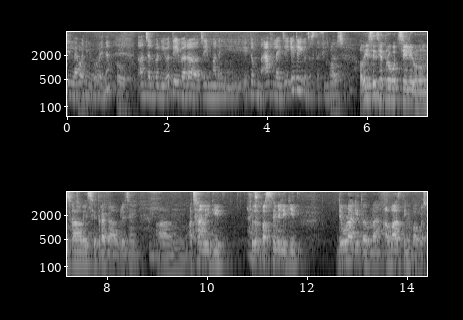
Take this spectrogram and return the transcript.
जिल्ला पनि हो होइन? अञ्चल पनि हो। त्यही भएर चाहिँ मलाई एकदम आफूलाई चाहिँ यतैको जस्तो फिल। गर्छु। अब यसै क्षेत्रको चेली हुनुहुन्छ। अब यस क्षेत्रकाहरूले चाहिँ अछामी गीत सुदूरपश्चिमेली गीत देउडा गीतहरूलाई आवाज दिनुभएको छ।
